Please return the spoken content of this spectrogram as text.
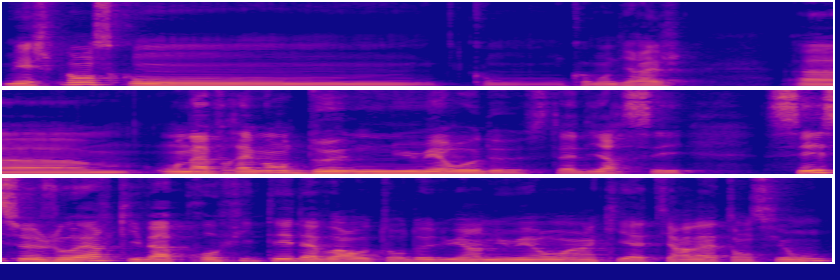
Mais je pense qu'on. comment dirais-je euh, on a vraiment deux numéros 2. C'est-à-dire, c'est, c'est ce joueur qui va profiter d'avoir autour de lui un numéro 1 qui attire l'attention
